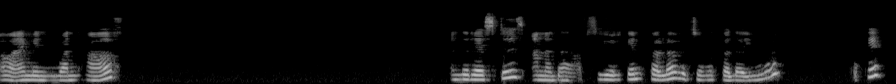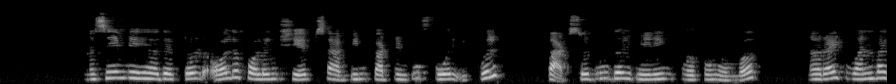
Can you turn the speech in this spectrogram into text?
uh, I mean one half. And the rest is another half. So you can color whichever color you want. Okay the same way here they've told all the following shapes have been cut into four equal parts. So do the remaining for homework. Now write 1 by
